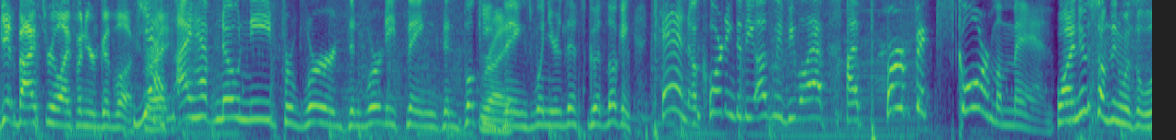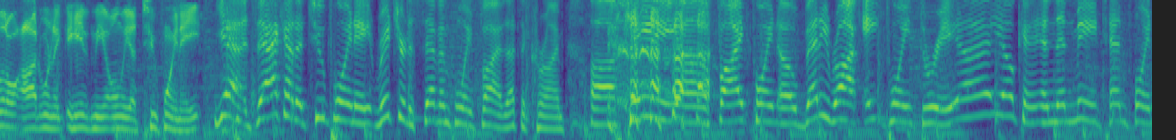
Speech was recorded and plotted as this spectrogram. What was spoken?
get by through life on your good looks, Yes, right? I have no need for words and wordy things and booky Right. things when you're this good looking. 10, according to the Ugly People app, a perfect score, my man. well, I knew something was a little odd when it gave me only a 2.8. Yeah, Zach had a 2.8, Richard a 7.5. That's a crime. Uh, Katie uh, 5.0, Betty Rock 8.3. Uh, okay, and then me 10.0.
